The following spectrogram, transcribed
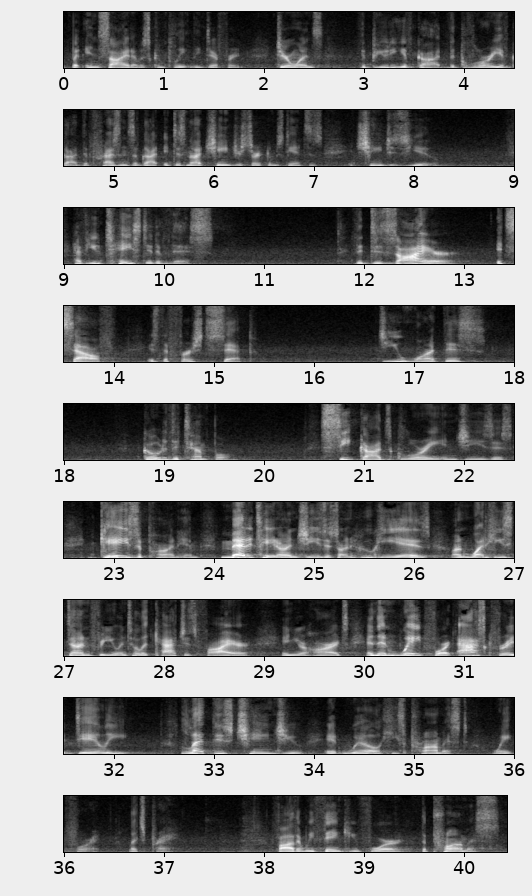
but inside I was completely different. Dear ones, the beauty of God, the glory of God, the presence of God, it does not change your circumstances, it changes you. Have you tasted of this? The desire itself is the first sip. Do you want this? Go to the temple. Seek God's glory in Jesus. Gaze upon him. Meditate on Jesus, on who he is, on what he's done for you until it catches fire in your hearts. And then wait for it. Ask for it daily. Let this change you. It will. He's promised. Wait for it. Let's pray. Father, we thank you for the promise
